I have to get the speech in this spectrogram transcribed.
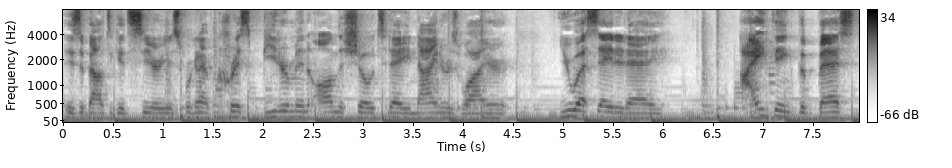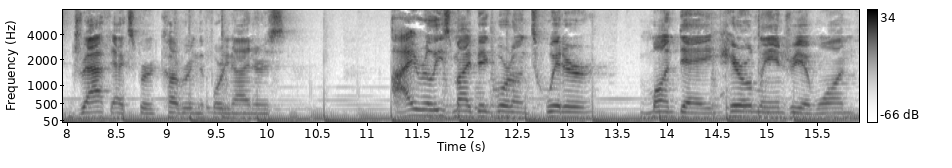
is about to get serious. We're going to have Chris Biderman on the show today, Niners Wire, USA Today. I think the best draft expert covering the 49ers. I released my big board on Twitter Monday, Harold Landry at one.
